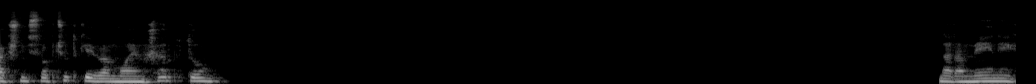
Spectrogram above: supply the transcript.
Kakšni so občutki v mojem hrbtu? Na ramenih.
